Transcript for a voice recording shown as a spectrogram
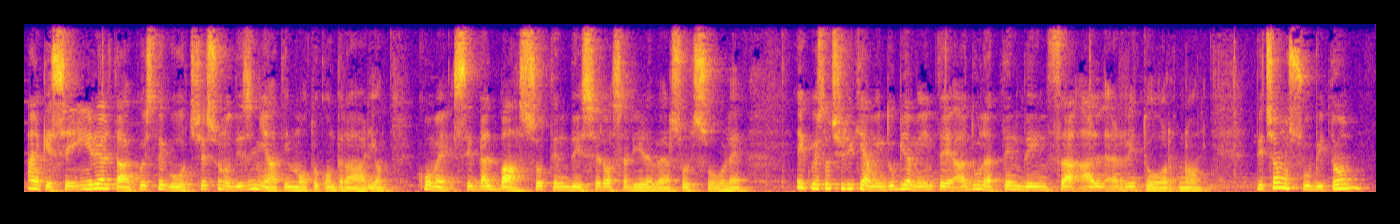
anche se in realtà queste gocce sono disegnate in modo contrario, come se dal basso tendessero a salire verso il Sole e questo ci richiama indubbiamente ad una tendenza al ritorno. Diciamo subito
